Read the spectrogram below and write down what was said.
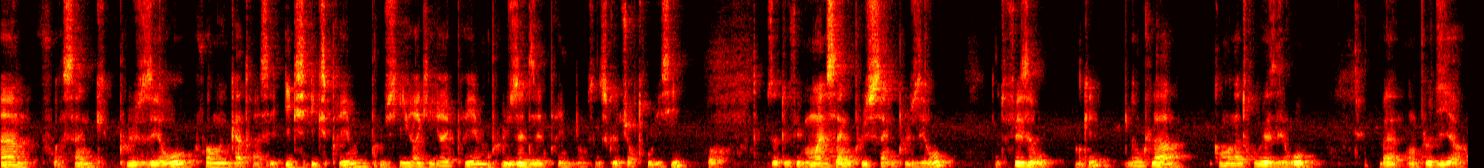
1 fois 5, plus 0 fois moins 4. Hein, c'est x, x', plus y, y', plus z, z'. Donc c'est ce que tu retrouves ici. Ça te fait moins 5 plus 5 plus 0, ça te fait 0. Donc là, comme on a trouvé 0, ben, on peut dire,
